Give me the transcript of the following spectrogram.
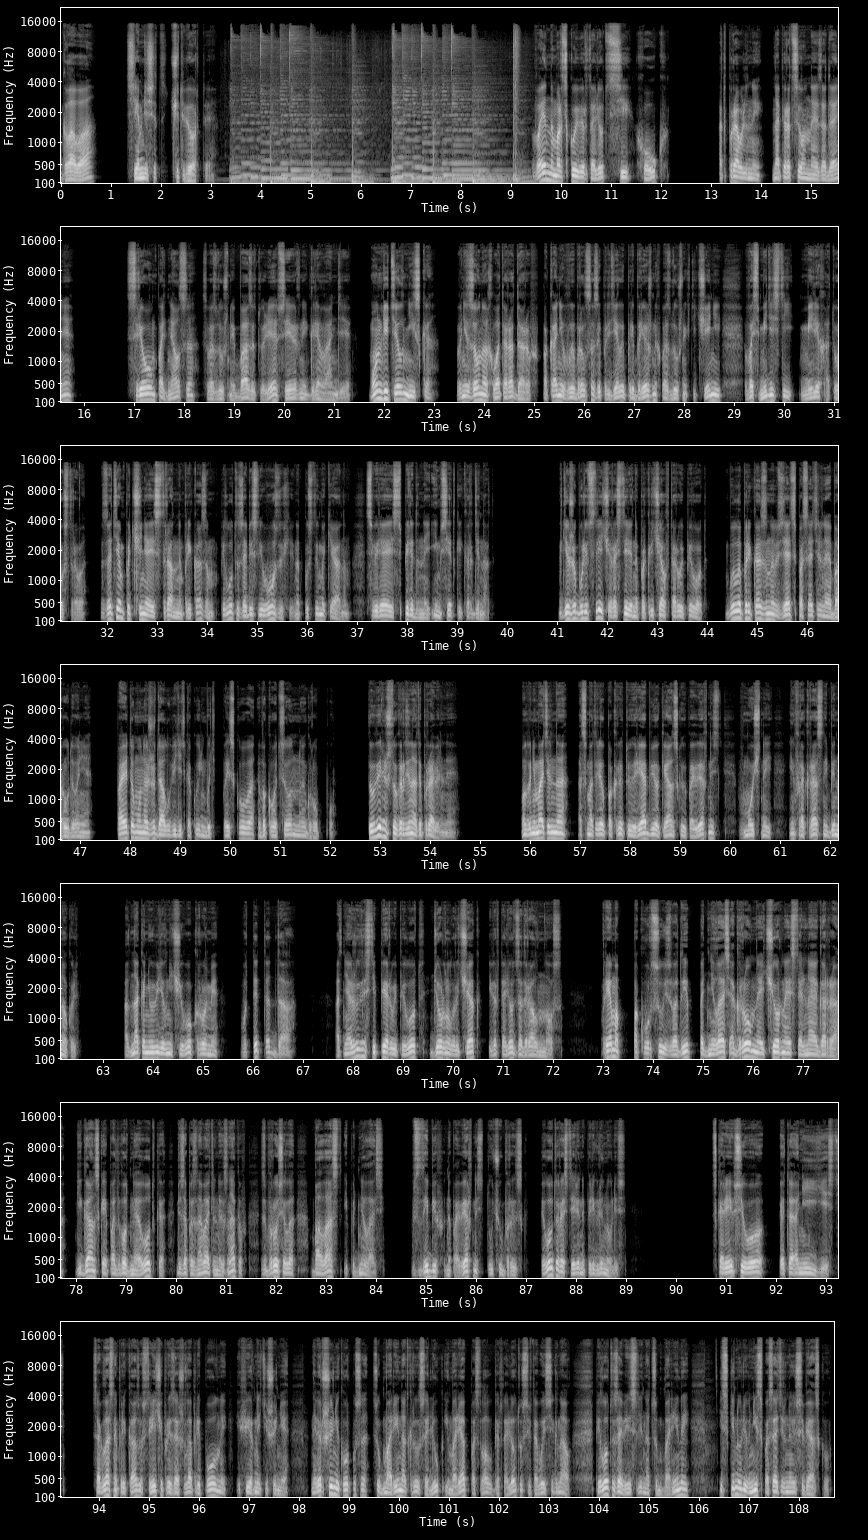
Глава 74 Военно-морской вертолет Си Хоук, отправленный на операционное задание, с ревом поднялся с воздушной базы Туле в Северной Гренландии. Он летел низко, вне зоны охвата радаров, пока не выбрался за пределы прибрежных воздушных течений в 80 милях от острова. Затем, подчиняясь странным приказам, пилоты зависли в воздухе над пустым океаном, сверяясь с переданной им сеткой координат. «Где же будет встреча?» – растерянно прокричал второй пилот. Было приказано взять спасательное оборудование, поэтому он ожидал увидеть какую-нибудь поисково-эвакуационную группу. «Ты уверен, что координаты правильные?» Он внимательно осмотрел покрытую рябью океанскую поверхность в мощный инфракрасный бинокль. Однако не увидел ничего, кроме «вот это да». От неожиданности первый пилот дернул рычаг, и вертолет задрал нос. Прямо по курсу из воды поднялась огромная черная стальная гора. Гигантская подводная лодка без опознавательных знаков сбросила балласт и поднялась, вздыбив на поверхность тучу брызг. Пилоты растерянно переглянулись. Скорее всего, это они и есть. Согласно приказу, встреча произошла при полной эфирной тишине – на вершине корпуса субмарина открылся люк, и моряк послал вертолету световой сигнал. Пилоты зависли над субмариной и скинули вниз спасательную связку,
